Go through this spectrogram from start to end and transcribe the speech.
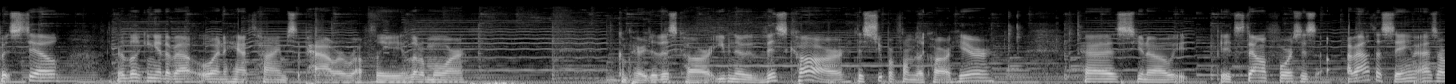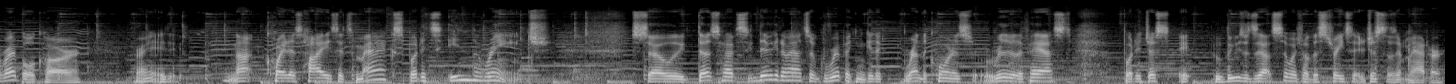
But still, you're looking at about one and a half times the power, roughly, a little more compared to this car. Even though this car, this Super Formula car here, has, you know, it, its downforce is about the same as a Red Bull car, right? It, not quite as high as its max, but it's in the range. So it does have significant amounts of grip. It can get around the corners really, really fast, but it just it loses out so much on the straights that it just doesn't matter.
